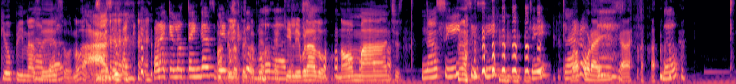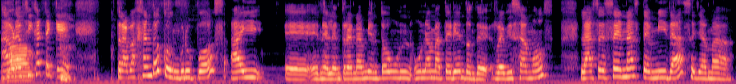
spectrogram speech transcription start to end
qué opinas Ah, de ¿verdad? eso, no? Ah, Sí, sí, para, que, para que lo tengas bien que lo tengas bien acomodado. equilibrado. No manches. No, sí, sí, sí. Sí, claro. va por ahí. ah, ¿no? Ahora, Wow. fíjate que trabajando con grupos hay eh, en el entrenamiento un- una materia en donde revisamos las escenas temidas, se llama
